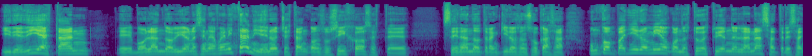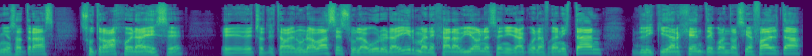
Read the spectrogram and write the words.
y de día están eh, volando aviones en Afganistán y de noche están con sus hijos este, cenando tranquilos en su casa. Un compañero mío, cuando estuve estudiando en la NASA tres años atrás, su trabajo era ese. Eh, de hecho, estaba en una base, su laburo era ir, manejar aviones en Irak o en Afganistán, liquidar gente cuando hacía falta.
